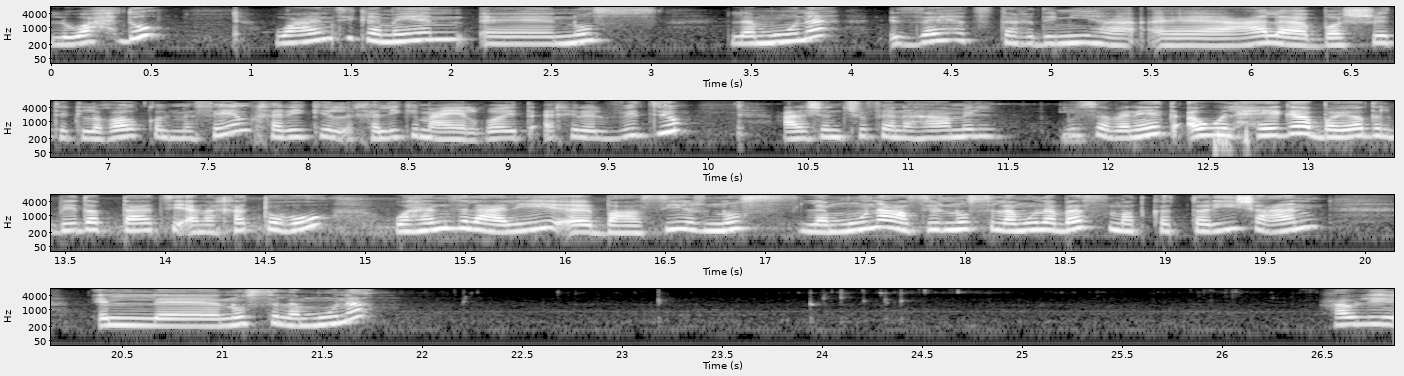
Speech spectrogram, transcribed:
لوحده. وعندي كمان نص ليمونة. إزاي هتستخدميها؟ على بشرتك لغلق المسام. خليكي خليكي معايا لغاية آخر الفيديو. علشان تشوفي أنا هعمل بصوا يا بنات أول حاجة بياض البيضة بتاعتي أنا خدته أهو وهنزل عليه آه، بعصير نص ليمونة عصير نص ليمونة بس ما تكتريش عن النص ليمونة. حاولي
